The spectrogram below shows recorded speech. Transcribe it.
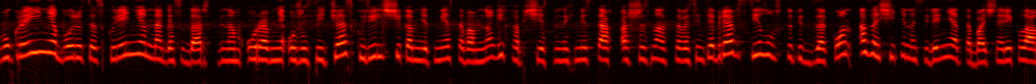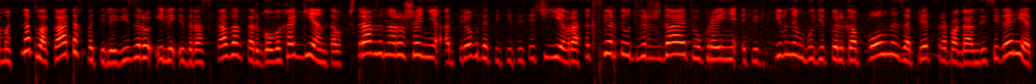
В Украине борются с курением на государственном уровне. Уже сейчас курильщикам нет места во многих общественных местах. А с 16 сентября в силу вступит закон о защите населения от табачной рекламы на плакатах, по телевизору или из рассказов торговых агентов. Штраф за нарушение от 3 до 5 тысяч евро. Эксперты утверждают, в Украине эффективным будет только полный запрет пропаганды сигарет.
